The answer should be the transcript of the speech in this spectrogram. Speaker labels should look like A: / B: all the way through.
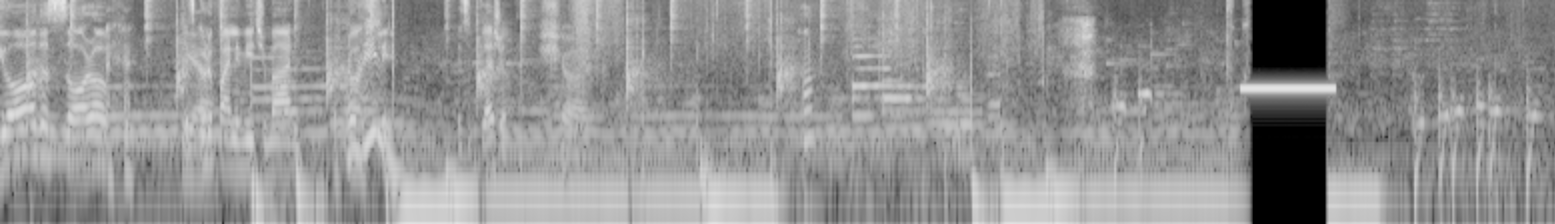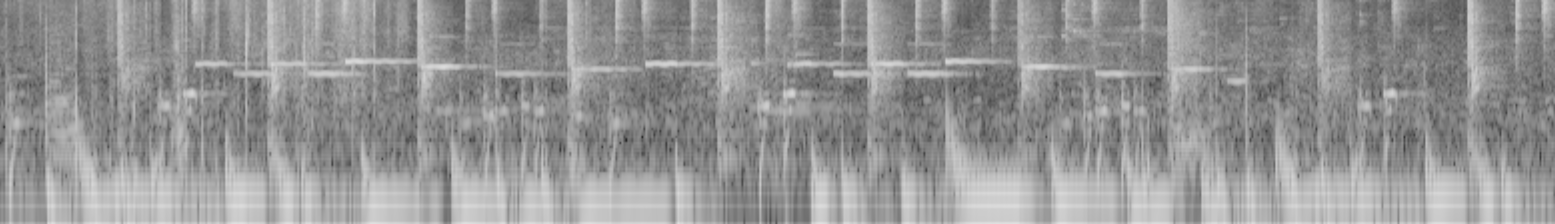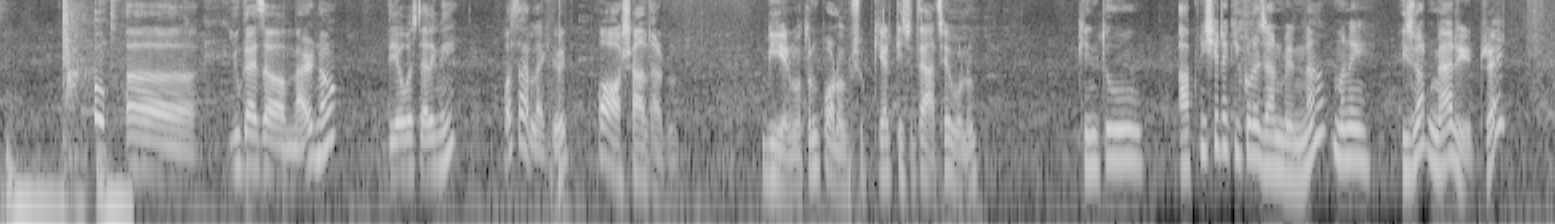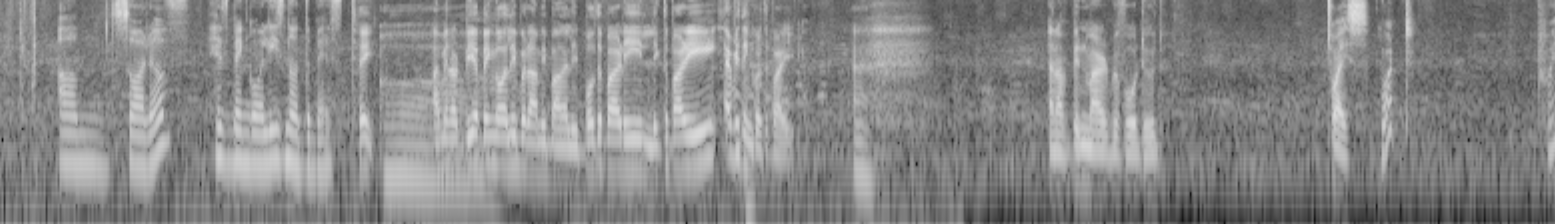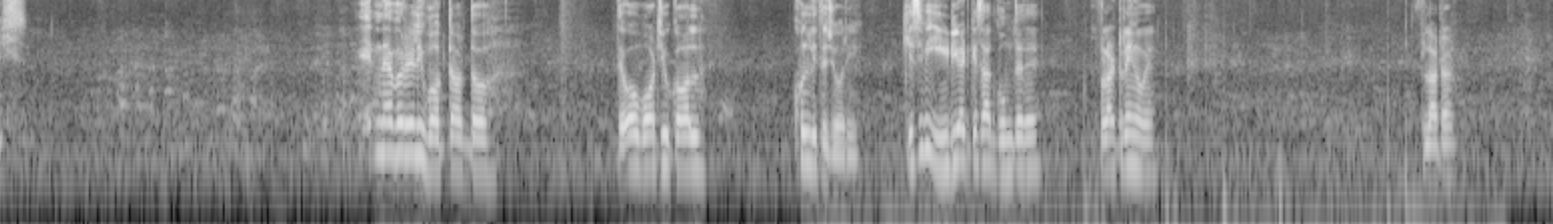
A: you're the Saurav. it's
B: Yeah.
A: good to finally meet you, man.
B: Of
A: No, really. It's a pleasure.
B: Sure.
A: Oh, uh, you guys are married now? Dia was telling me. What's that like, dude?
B: অসাধারণ বিয়ের মতন পরম সুখ কি আর কিছুতে আছে বলুন কিন্তু আপনি সেটা কি করে জানবেন না মানে is not married right
C: Um, sort of. His Bengali is not the best.
A: Hey, I may not be a Bengali, but আমি বাঙালি বলতে পারি, লিখতে পারি, everything করতে পারি. And I've been married before, dude. Twice.
B: What Twice?
A: It never really worked out though. They were what you call खुली तिजोरी किसी भी इडियट के साथ घूमते थे फ्लटरिंग हुए फ्लटर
